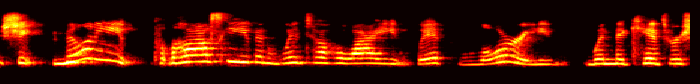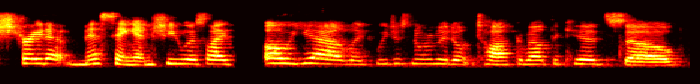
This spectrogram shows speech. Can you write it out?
She Melanie Pawlowski even went to Hawaii with Lori when the kids were straight up missing, and she was like, "Oh yeah, like we just normally don't talk about the kids, so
